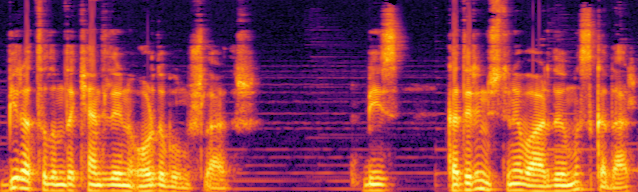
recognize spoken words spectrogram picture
Bir atılımda kendilerini orada bulmuşlardır. Biz kaderin üstüne vardığımız kadar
